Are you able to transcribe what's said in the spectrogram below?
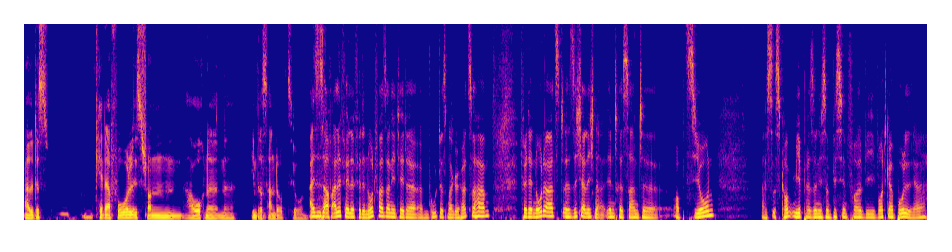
Also das Ketafol ist schon auch eine, eine interessante Option. Also es ist auf alle Fälle für den Notfallsanitäter äh, gut, das mal gehört zu haben. Für den Notarzt äh, sicherlich eine interessante Option. Es, es kommt mir persönlich so ein bisschen voll wie Wodka Bull, ja.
